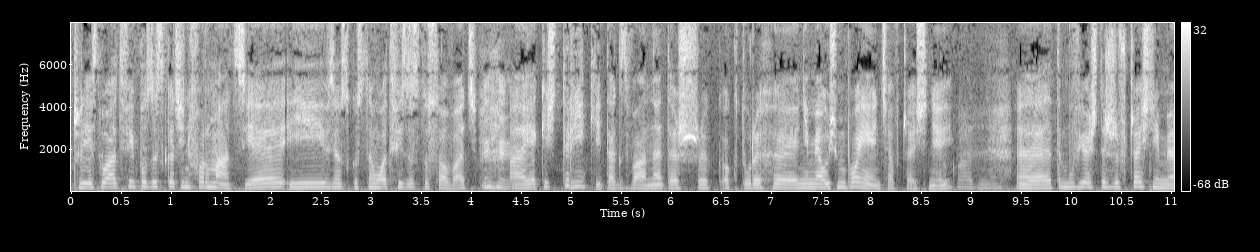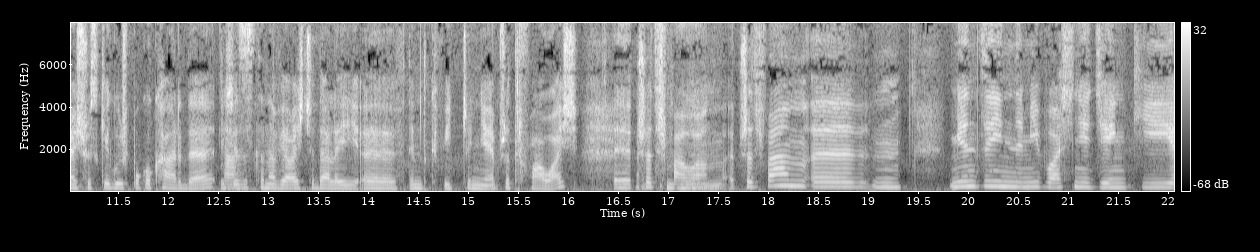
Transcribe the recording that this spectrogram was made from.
Czyli jest łatwiej pozyskać informacje i w związku z tym łatwiej zastosować Mhm. jakieś triki tak zwane też, o których e, nie miałyśmy pojęcia wcześniej. Dokładnie. E, Ty mówiłaś też, że wcześniej miałaś wszystkiego już po kokardę i Tak. się zastanawiałaś, czy dalej e, w tym tkwić, czy nie. Przetrwałaś. Przetrwałam. Przetrwałam e, m, między innymi właśnie dzięki,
